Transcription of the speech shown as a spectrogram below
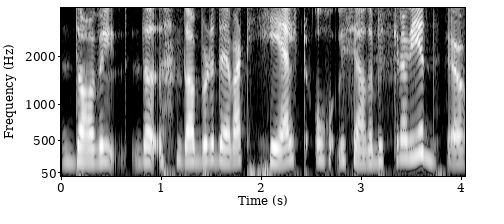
da, vil, da, da burde det vært helt og, Hvis jeg hadde blitt gravid, Ja.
